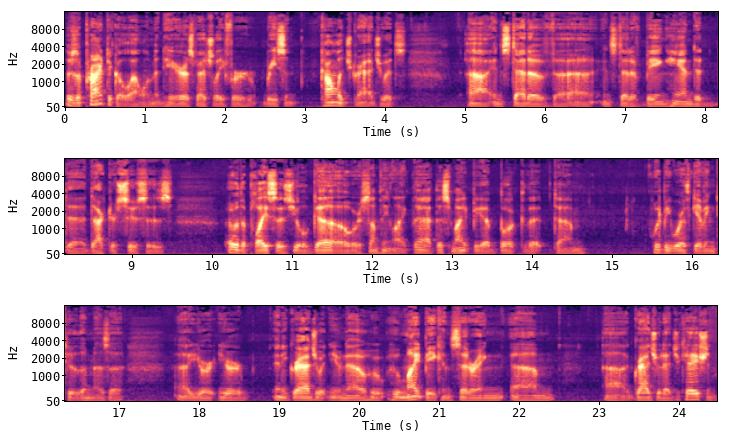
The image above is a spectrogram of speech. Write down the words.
there's a practical element here, especially for recent college graduates, uh, instead of uh, instead of being handed uh, Dr. Seuss's "Oh, the Places You'll Go" or something like that. This might be a book that um, would be worth giving to them as a uh, your your any graduate you know who who might be considering um, uh, graduate education.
